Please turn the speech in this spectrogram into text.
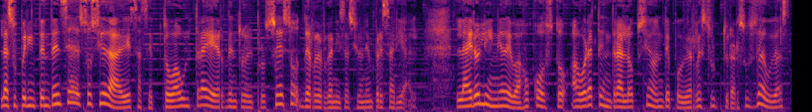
La Superintendencia de Sociedades aceptó a Ultraer dentro del proceso de reorganización empresarial. La aerolínea de bajo costo ahora tendrá la opción de poder reestructurar sus deudas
